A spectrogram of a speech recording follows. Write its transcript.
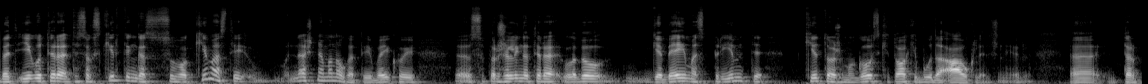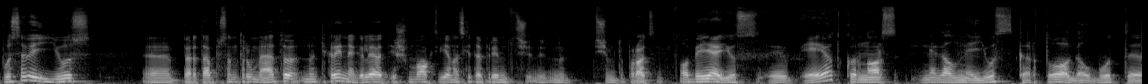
Bet jeigu tai yra tiesiog skirtingas suvokimas, tai ne, aš nemanau, kad tai vaikui e, super žalinga, tai yra labiau gebėjimas priimti kito žmogaus kitokį būdą auklėti. Ir e, tarpusavį jūs per tą pusantrų metų, nu, tikrai negalėjot išmokti vienas kitą priimti nu, šimtų procentų. O beje, jūs e, ėjot kur nors, ne gal ne jūs kartu, o galbūt e,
